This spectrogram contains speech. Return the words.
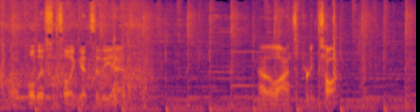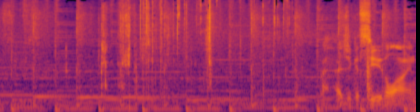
I'm to pull this until I get to the end. Now the line's pretty taut. As you can see, the line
